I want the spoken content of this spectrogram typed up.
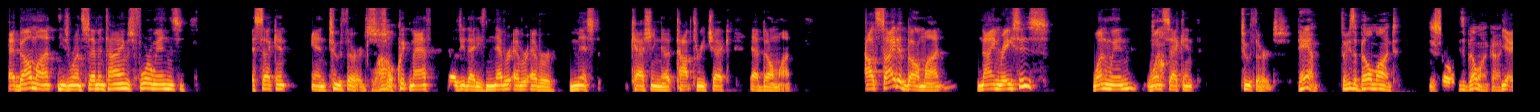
At Belmont, he's run seven times, four wins, a second, and two thirds. Wow. So quick math tells you that he's never, ever, ever missed cashing a top three check at Belmont. Outside of Belmont, nine races, one win, one second, two thirds. Damn. So he's a Belmont. So He's a Belmont guy. yeah,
